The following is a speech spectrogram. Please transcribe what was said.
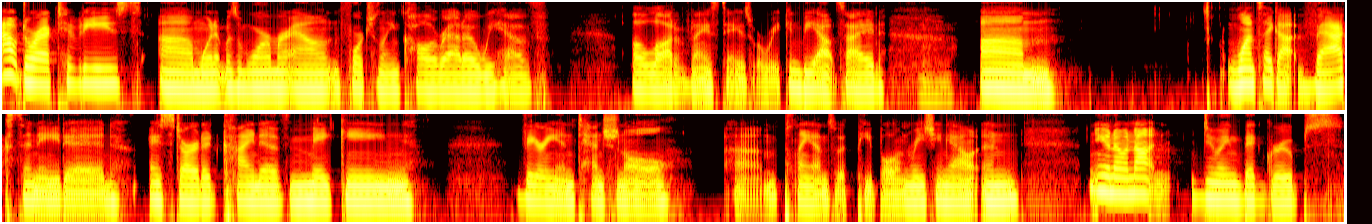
outdoor activities um, when it was warmer out. Unfortunately, in Colorado, we have a lot of nice days where we can be outside. Mm-hmm. Um, once I got vaccinated, I started kind of making very intentional um, plans with people and reaching out and, you know, not doing big groups,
